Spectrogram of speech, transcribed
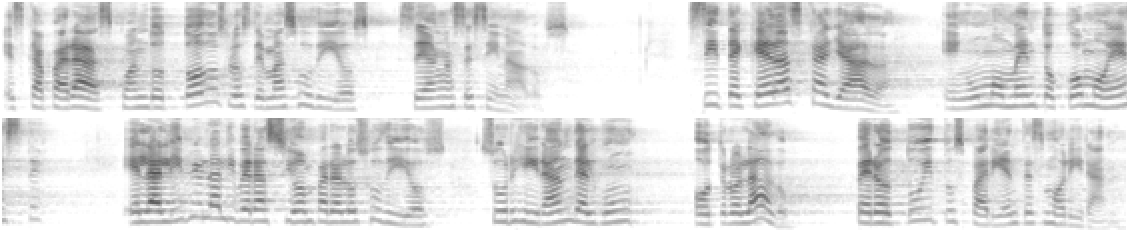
escaparás cuando todos los demás judíos sean asesinados. Si te quedas callada en un momento como este, el alivio y la liberación para los judíos surgirán de algún otro lado, pero tú y tus parientes morirán.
